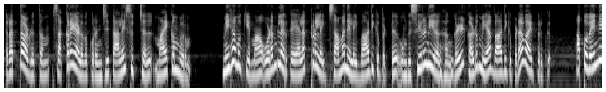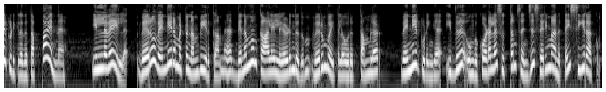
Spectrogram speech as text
இரத்த அழுத்தம் சர்க்கரை அளவு குறைஞ்சு தலை சுற்றல் மயக்கம் வரும். மிக முக்கியமா உடம்புல இருக்க எலக்ட்ரோலைட் சமநிலை பாதிக்கப்பட்டு உங்க சிறுநீரகங்கள் கடுமையா பாதிக்கப்பட வாய்ப்பு இருக்குது அப்போ வெந்நீர் குடிக்கிறது தப்பா என்ன? இல்லவே இல்லை. வெறும் வெந்நீரை மட்டும் நம்பி இருக்காம தினமும் காலையில் எழுந்ததும் வெறும் வயிற்றுல ஒரு தம்ளர் வெந்நீர் குடிங்க. இது உங்க குடலை சுத்தம் செஞ்சு செரிமானத்தை சீராக்கும்.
